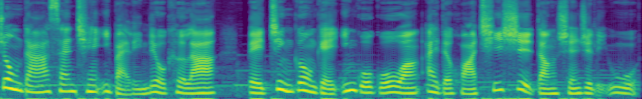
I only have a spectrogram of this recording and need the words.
重达三千一百零六克拉，被进贡给英国国王爱德华七世当生日礼物，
